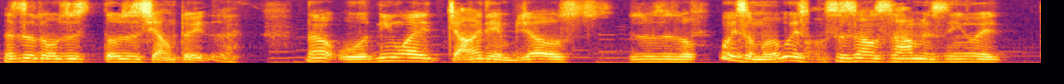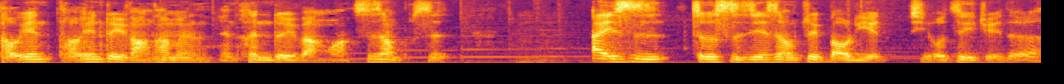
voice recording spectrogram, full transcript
那这都是都是相对的。那我另外讲一点比较，就是说为什么为什么事实上是他们是因为讨厌讨厌对方，他们很恨对方吗？事实上不是，爱是这个世界上最暴力的东西。我自己觉得，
